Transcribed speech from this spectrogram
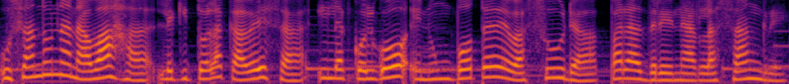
Usando una navaja le quitó la cabeza y la colgó en un bote de basura para drenar la sangre.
